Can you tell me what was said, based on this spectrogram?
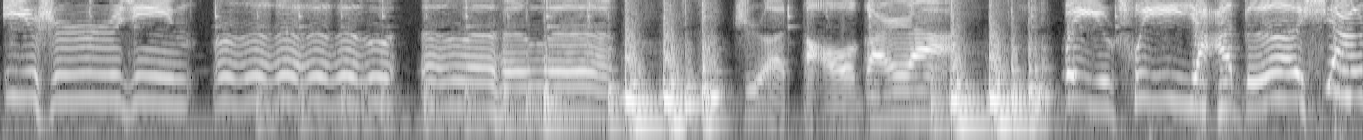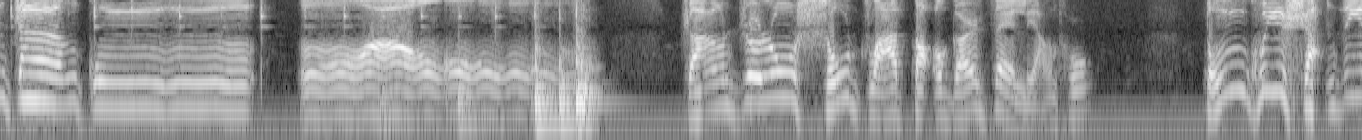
一使劲，这刀杆啊，被锤压得像张弓。张志龙手抓刀杆在两头，东魁山贼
